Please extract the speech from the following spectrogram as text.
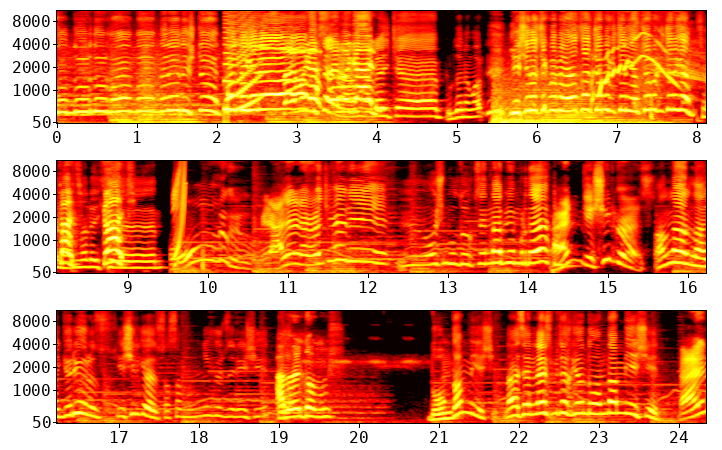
Hasan dur dur dayan dayan nereye düştün? Ben de geliyorum. Sayma gel, sayma gel. Selamünaleyküm. Burada ne var? Yeşil açık bebeği Hasan çabuk içeri gel çabuk içeri gel. Kaç, Selamünaleyküm. kaç. Oo, biraderler hoş geldin. Ee, hoş bulduk. Sen ne yapıyorsun burada? Ben yeşil göz. Allah Allah görüyoruz. Yeşil göz. Hasan bunun niye gözleri yeşil? Abi öyle olmuş. Doğumdan mı yeşil? Lan sen lens mi takıyorsun doğumdan mı yeşil? Ben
